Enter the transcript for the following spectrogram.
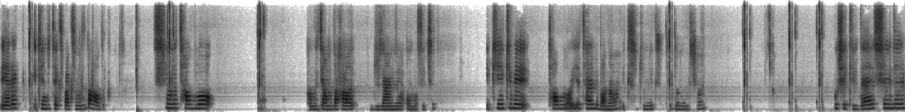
diyerek ikinci text box'ımızı da aldık. Şimdi tablo alacağım daha düzenli olması için. 2 2 bir tablo yeterli bana. İki sütunu iki sütundan oluşan. Bu şekilde. Şimdi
